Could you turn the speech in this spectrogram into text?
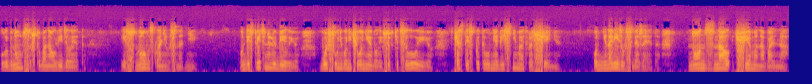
улыбнулся, чтобы она увидела это, и снова склонился над ней. Он действительно любил ее, больше у него ничего не было, и все-таки, целуя ее, часто испытывал необъяснимое отвращение. Он ненавидел себя за это, но он знал, чем она больна,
